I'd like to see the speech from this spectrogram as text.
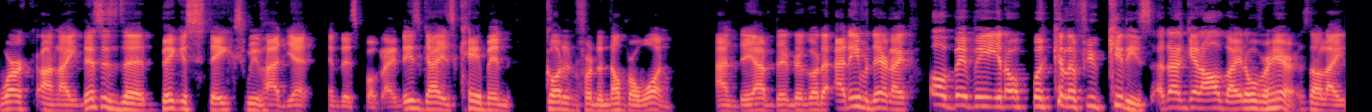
work on like this is the biggest stakes we've had yet in this book. Like these guys came in gunning for the number one, and they have they're, they're gonna and even they're like, oh maybe you know we'll kill a few kitties and then get all right over here. So like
